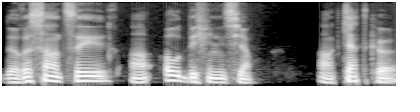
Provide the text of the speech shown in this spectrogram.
de ressentir en haute définition, en 4K.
